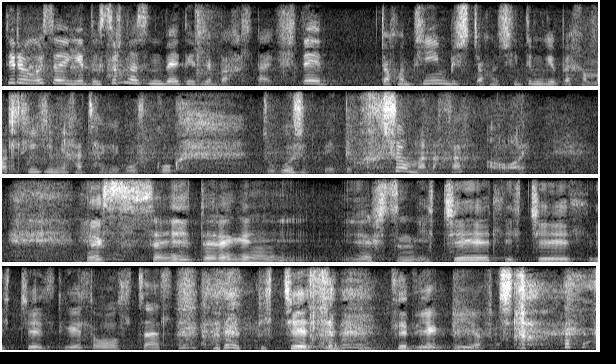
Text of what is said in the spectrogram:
тэр угаасаа ингээд өсөр наснд байдаг юм байх л та. Гэхдээ жоохон тийм биш жоохон шидэмгий байх юм бол хин хинийхээ цагийг өрөхгүй зүгээр байдаг баг шүү манайхаа. Ой. Яг сая дараагийн ярьсан. Ичээл ичээл ичээл тэгэл уулзаал. Бичээл. Тэр яг би явчихлаа.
